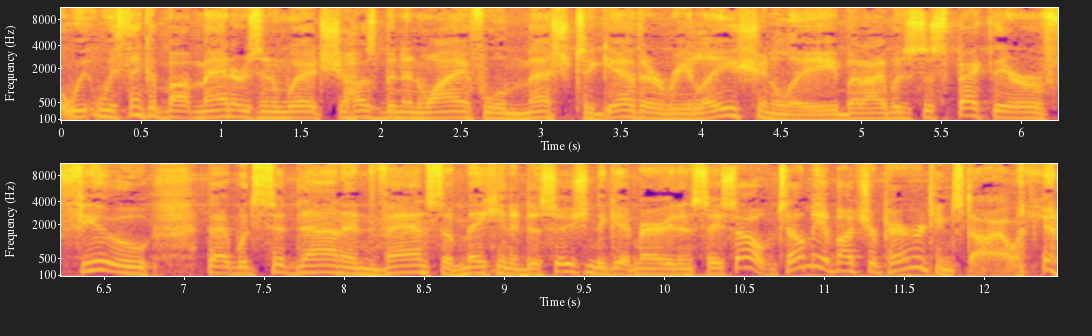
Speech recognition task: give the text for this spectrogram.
We, we think about manners in which husband and wife will mesh together relationally, but I would suspect there are few that would sit down and advance of making a decision to get married and say, "So, tell me about your parenting style." You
